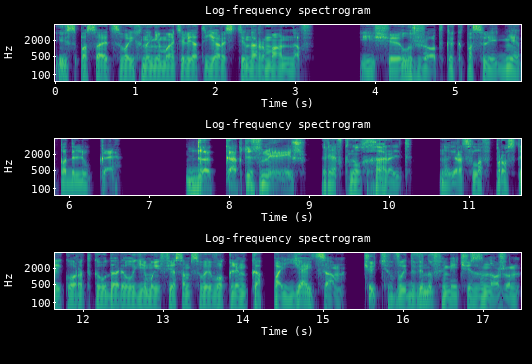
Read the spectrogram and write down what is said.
и спасает своих нанимателей от ярости норманнов? Еще и лжет, как последняя подлюка. «Да как ты смеешь?» — рявкнул Харальд, но Ярослав просто и коротко ударил ему эфесом своего клинка по яйцам, чуть выдвинув меч из ножен.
